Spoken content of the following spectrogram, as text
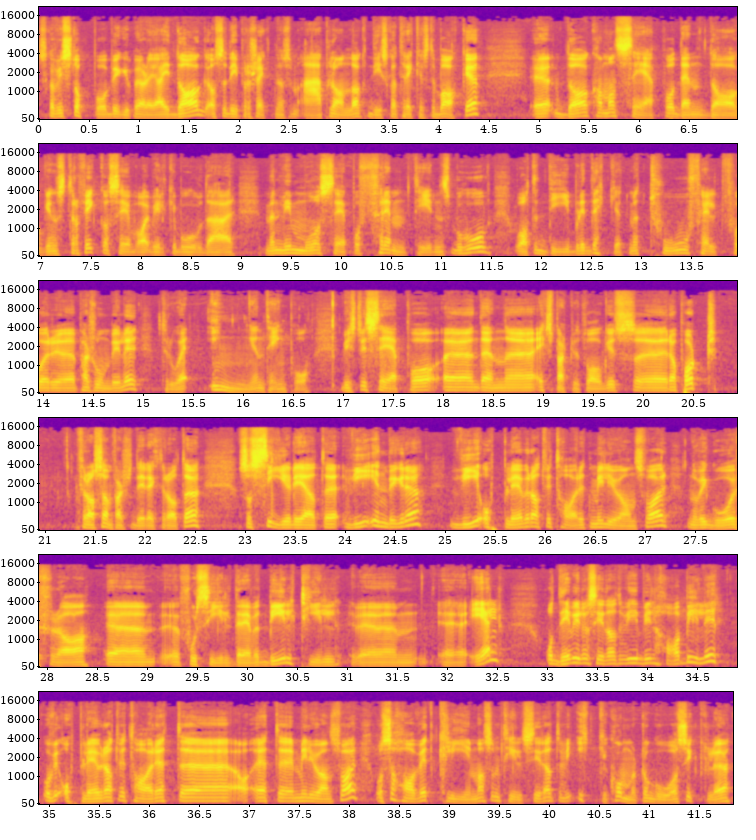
Skal vi stoppe å bygge på Jeløya i dag? Altså de prosjektene som er planlagt, de skal trekkes tilbake. Eh, Da kan man se på den dagens trafikk og se hva, hvilke behov det er. Men vi må se på fremtidens behov, og at de blir dekket med to felt for eh, personbiler, tror jeg ingenting på. Hvis vi ser på eh, den ekspertutvalgets rapport, fra Samferdselsdirektoratet, så sier de at eh, vi innbyggere vi opplever at vi tar et miljøansvar når vi går fra eh, fossildrevet bil til eh, el. Og det vil jo si at vi vil ha biler, og vi opplever at vi tar et, eh, et miljøansvar. Og så har vi et klima som tilsier at vi ikke kommer til å gå og sykle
